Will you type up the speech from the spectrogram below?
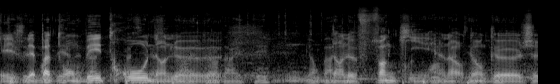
Et je voulais pas tomber trop dans le, dans le funky. Alors donc, euh, je,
